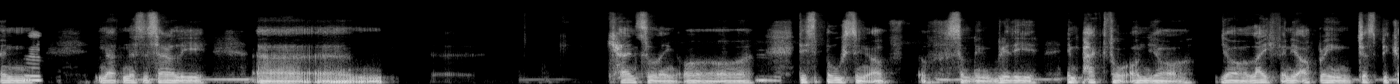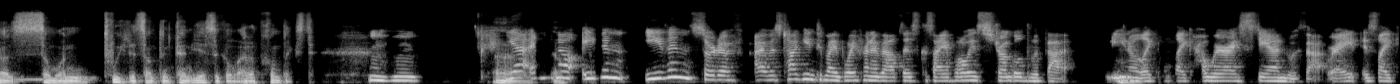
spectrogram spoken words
and Mm. not necessarily uh, um, canceling or disposing of, of something really impactful on your your life and your upbringing just because someone tweeted something 10 years ago out of context. hmm Uh, yeah and you know even even sort of i was talking to my boyfriend about this because i have always struggled with that you know like like how where i stand with that right? Is like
